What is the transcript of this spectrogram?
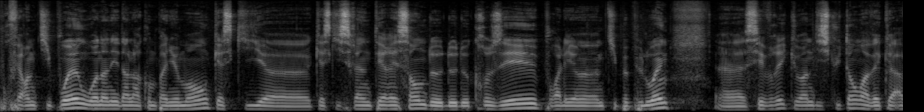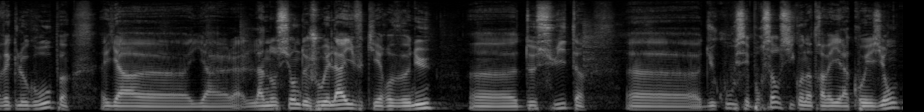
Pour, faire un petit point où on en est dans l'accompagnement, qu'est-ce qui, serait intéressant de, creuser pour aller un, petit peu plus loin? C'est vrai qu'en discutant avec, le groupe, il y, a, la notion de jouer live qui est revenue de suite. Euh, du coup, c'est pour ça aussi qu'on a travaillé la cohésion,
